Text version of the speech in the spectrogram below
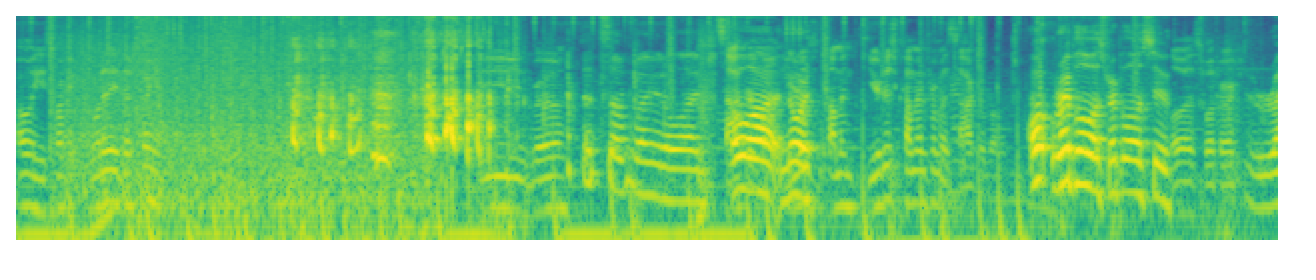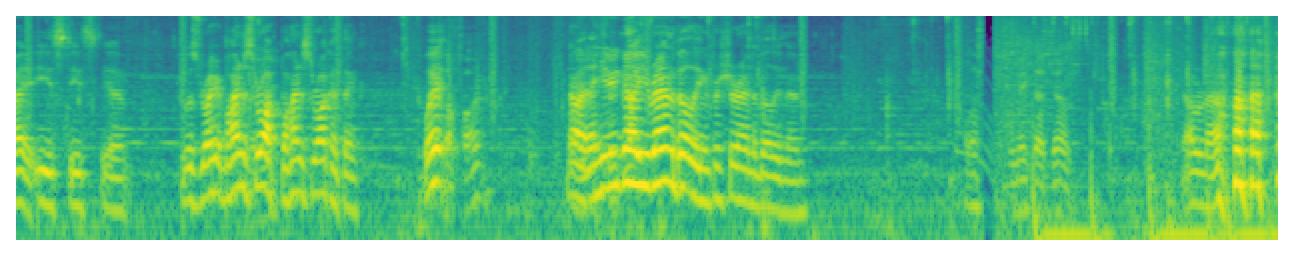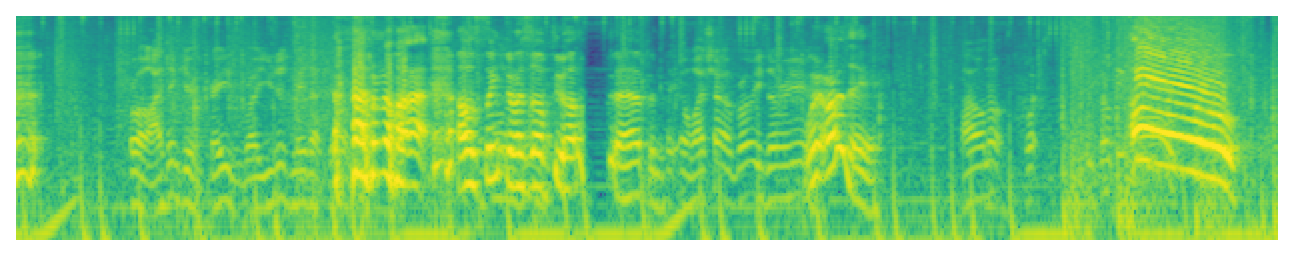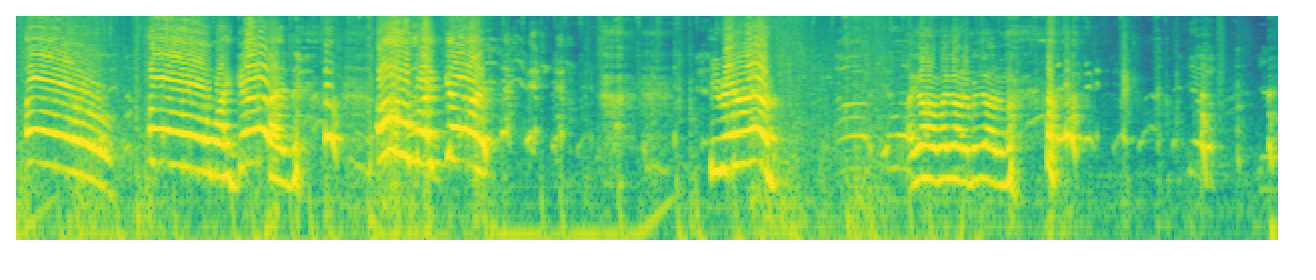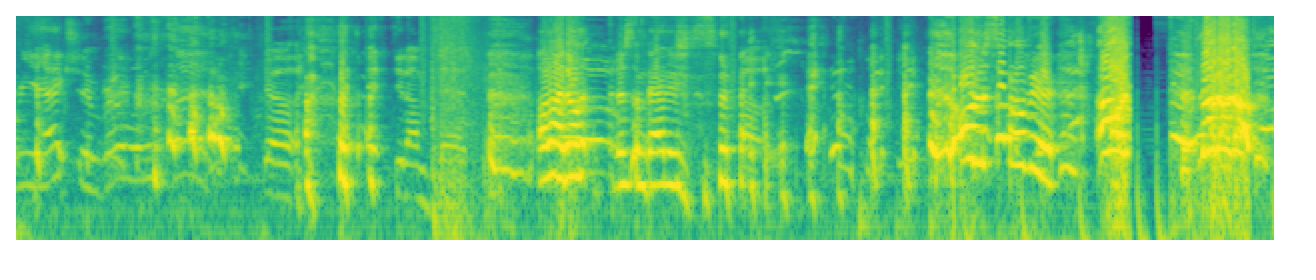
Oh, he's fucking. What are they? They're swinging. Jeez, bro. That's so funny to watch. Soccer oh, uh, north. You're just, coming, you're just coming from a soccer ball. Oh, right below us, right below us too. Below us, what direction? Right, east, east, yeah. It was right here, behind this rock, behind this rock, I think. Wait. No, he, no, he ran the building, for sure ran the building then. How you make that jump? I don't know. Bro, I think you're crazy, bro. You just made that jump. I don't know. I, I was thinking to myself too. How did that happen? Hey, oh, watch out, bro. He's over here. Where are they? I don't know. What? Oh! Oh! Oh my god! oh my god! he ran around! Oh, I got him, I got him, I got him. Yo, your bro. What was that? Yo, dude, I'm dead. Oh no, I don't. There's some bandages. Right Oh. oh, there's someone over here. Oh! No, no, no!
